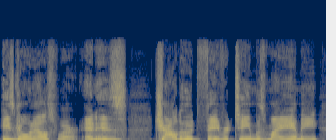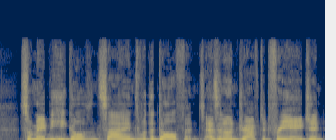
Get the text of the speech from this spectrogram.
he's going elsewhere. And his childhood favorite team was Miami. So maybe he goes and signs with the Dolphins as an undrafted free agent,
